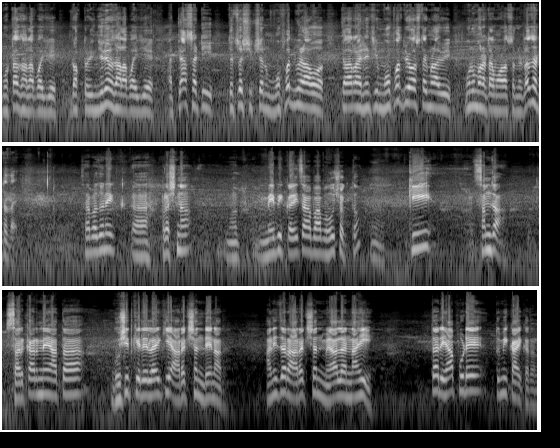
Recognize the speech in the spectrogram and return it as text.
मोठा झाला पाहिजे डॉक्टर इंजिनियर झाला पाहिजे. आणि त्यासाठी त्याचं शिक्षण मोफत मिळावं त्याला राहण्याची मोफत व्यवस्था मिळावी म्हणून मराठा मावळा संघटना झटत आहे. साहेब अजून एक प्रश्न. मे बी कळीचा बाब होऊ शकतो. की समजा सरकारने आता घोषित केलेलं आहे की आरक्षण देणार. आणि जर आरक्षण मिळालं नाही तर यापुढे तुम्ही काय कराल?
